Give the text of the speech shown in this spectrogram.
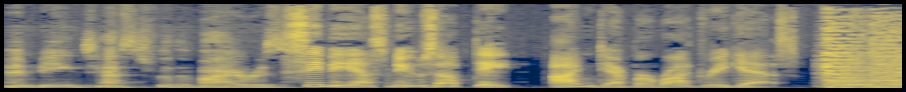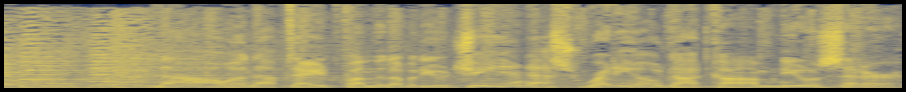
and being tested for the virus. CBS News Update. I'm Deborah Rodriguez. Now, an update from the WGNSradio.com News Center.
